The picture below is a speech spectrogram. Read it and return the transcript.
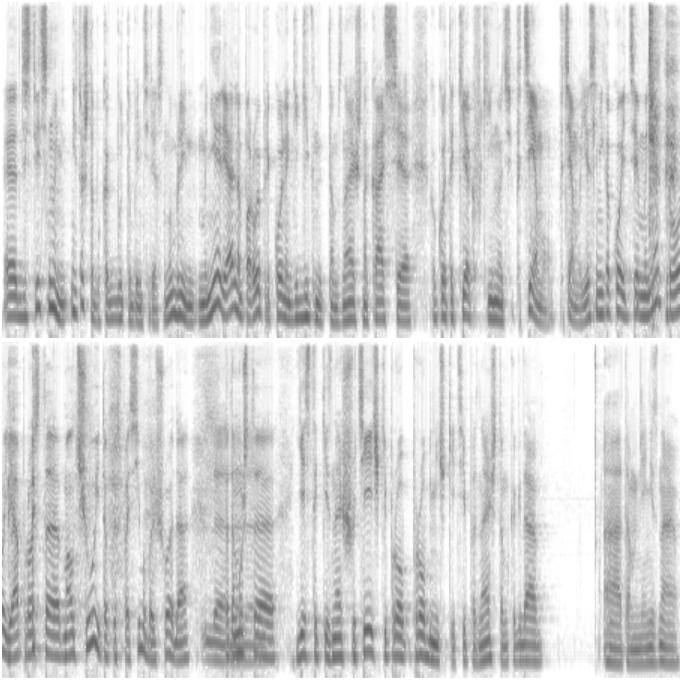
э, действительно, ну, не, не то чтобы как будто бы интересно, ну, блин, мне реально порой прикольно гигикнуть там, знаешь, на кассе, какой-то кек вкинуть в тему, в тему. Если никакой темы нет, то я просто молчу и такой, спасибо большое, да. Потому что есть такие, знаешь, шутеечки, про- пробнички, типа, знаешь, там, когда а, там, я не знаю,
